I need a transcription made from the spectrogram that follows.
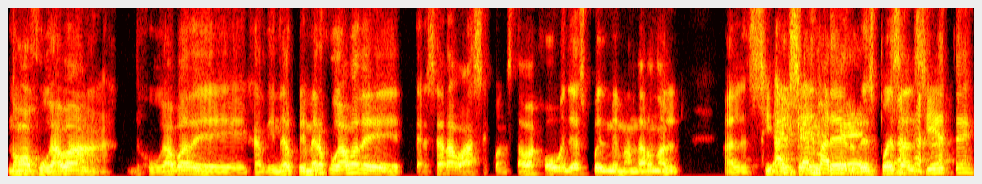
No, jugaba, jugaba de jardinero. Primero jugaba de tercera base cuando estaba joven, después me mandaron al, al, ci- al Ay, center, cálmate. después al 7,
